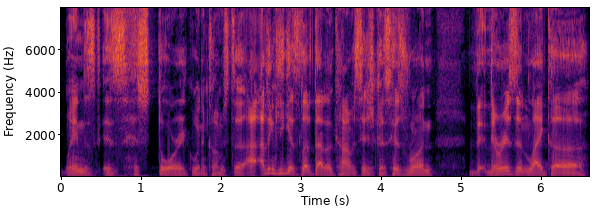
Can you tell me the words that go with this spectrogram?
Wayne is, is historic when it comes to. I, I think he gets left out of the conversation because his run, th- there isn't like a,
